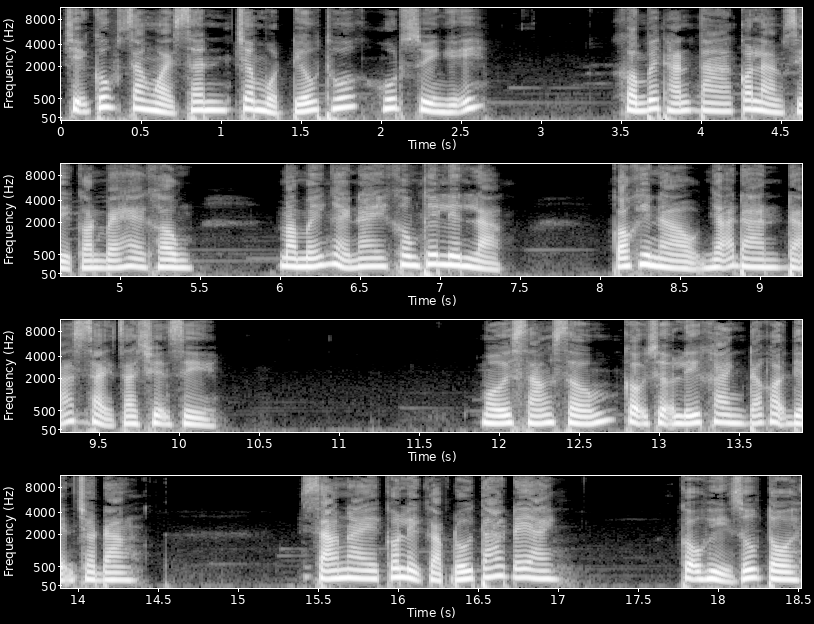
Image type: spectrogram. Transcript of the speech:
Chị Cúc ra ngoài sân châm một điếu thuốc hút suy nghĩ. Không biết hắn ta có làm gì con bé hay không mà mấy ngày nay không thấy liên lạc. Có khi nào Nhã Đan đã xảy ra chuyện gì? Mới sáng sớm cậu trợ lý Khanh đã gọi điện cho Đăng. Sáng nay có lịch gặp đối tác đấy anh. Cậu hủy giúp tôi.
